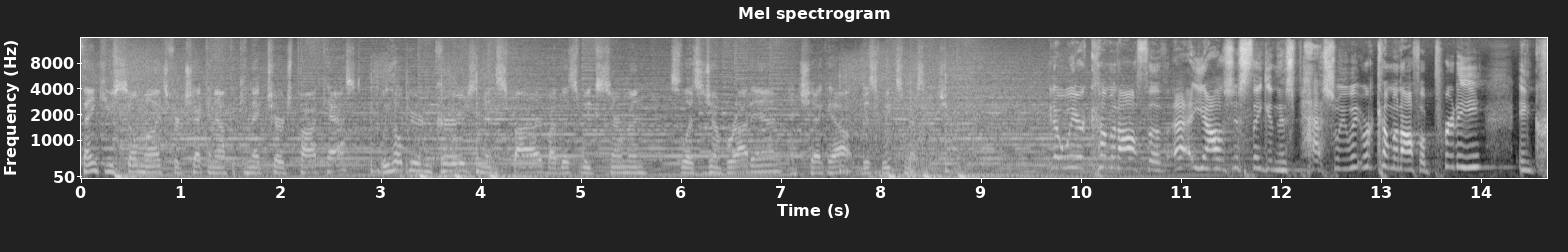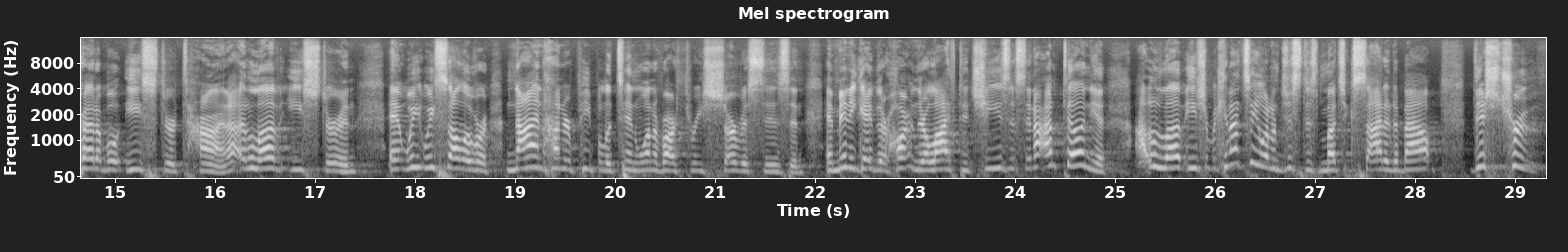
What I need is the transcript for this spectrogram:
Thank you so much for checking out the Connect Church podcast. We hope you're encouraged and inspired by this week's sermon. So let's jump right in and check out this week's message. You know, we are coming off of, uh, you know, I was just thinking this past week, we we're coming off a pretty incredible Easter time. I love Easter, and, and we, we saw over 900 people attend one of our three services, and, and many gave their heart and their life to Jesus. And I, I'm telling you, I love Easter, but can I tell you what I'm just as much excited about? This truth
